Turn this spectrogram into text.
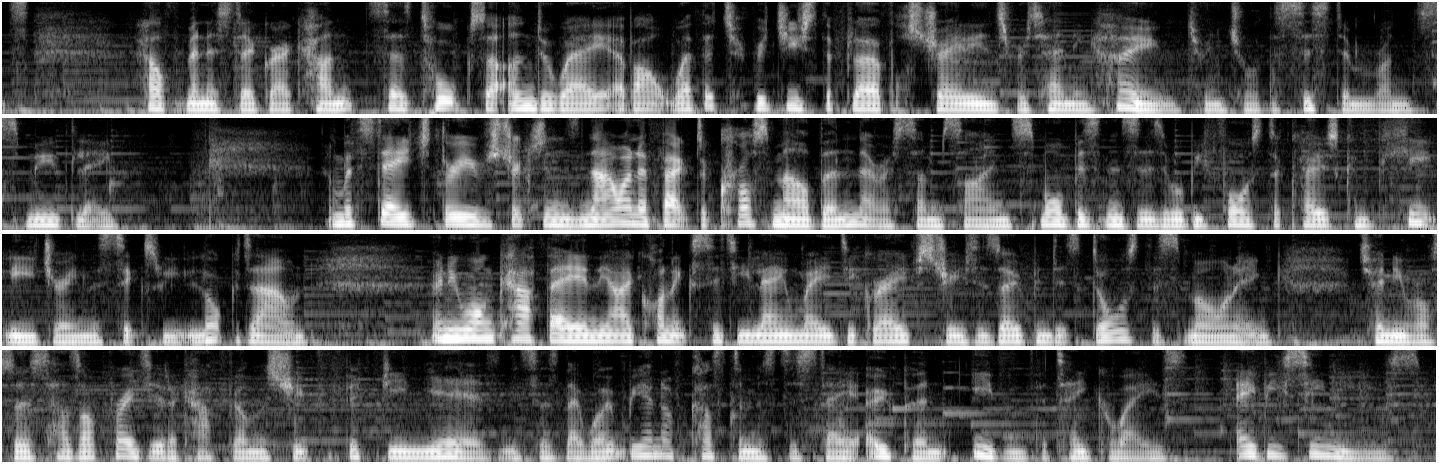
Health Minister Greg Hunt says talks are underway about whether to reduce the flow of Australians returning home to ensure the system runs smoothly. And with stage three restrictions now in effect across Melbourne, there are some signs small businesses will be forced to close completely during the six week lockdown. Only one cafe in the iconic city laneway Degraves Street has opened its doors this morning. Tony Rosses has operated a cafe on the street for 15 years and says there won't be enough customers to stay open, even for takeaways. ABC News.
